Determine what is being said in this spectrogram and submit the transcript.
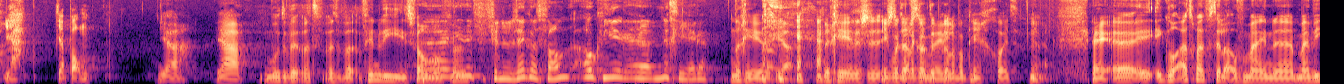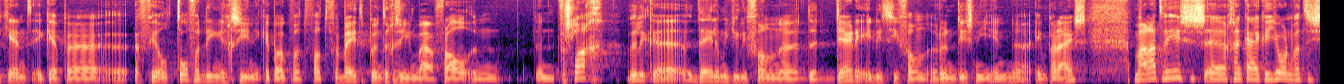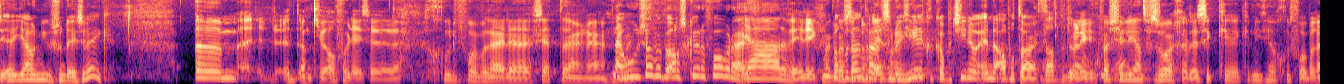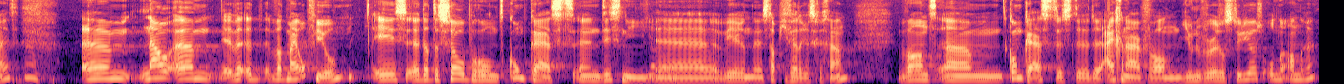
Ja, Japan. Ja, ja, moeten we, wat, wat, wat- vinden we hier iets van? Of, hier vinden we zeker wat van. Ook hier eh, negeren. negeren, ja. Negeren is, is Ik word de eigenlijk ook de prullenbak ingegooid. Ja. Nee, eh, ik wil uitgebreid vertellen over mijn, eh, mijn weekend. Ik heb veel toffe dingen gezien. Ik heb ook wat, wat verbeterpunten gezien. Maar vooral een, een verslag wil ik eh, delen met jullie van eh, de derde editie van Run Disney in, eh, in Parijs. Maar laten we eerst eens eh, gaan kijken. Jorn, wat is jouw nieuws van deze week? Ehm, eh, dankjewel voor deze goede voorbereide set daar. eh, Nou, hoezo? We hebben alles keurig voorbereid. Ja, dat weet ik. Maar ik Nog was ook bedankt nog bezig voor de heerlijke cappuccino en de appeltaart. Dat bedoel ik. Ik was jullie aan het verzorgen, dus ik, ik heb niet heel goed voorbereid. Ehm, nou, ehm, wat mij opviel is dat de soap rond Comcast en Disney eh, weer een stapje verder is gegaan. Want ehm, Comcast, dus de, de eigenaar van Universal Studios onder andere,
